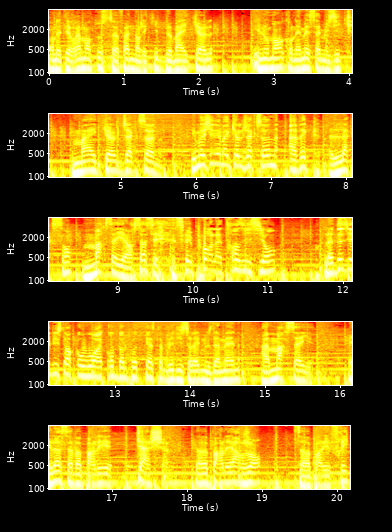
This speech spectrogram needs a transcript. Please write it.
on, était vraiment tous fans dans l'équipe de Michael. Il nous manque, on aimait sa musique. Michael Jackson. Imaginez Michael Jackson avec l'accent marseillais. Alors ça, c'est pour la transition. La deuxième histoire qu'on vous raconte dans le podcast du Soleil nous amène à Marseille. Et là, ça va parler cash, ça va parler argent, ça va parler fric,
